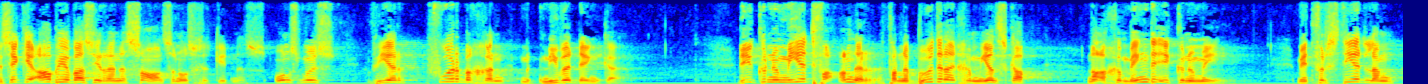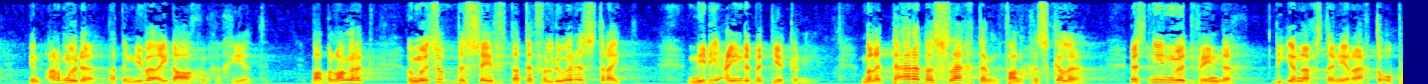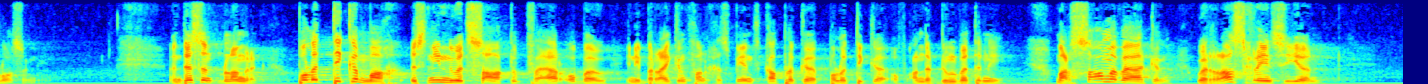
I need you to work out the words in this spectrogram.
Is ek die AB was die renessans in ons geskiedenis. Ons moes weer voorbegin met nuwe denke. Die ekonomie het verander van 'n boerderygemeenskap na 'n gemengde ekonomie met verstedeling en armoede wat 'n nuwe uitdaging gegee het. Maar belangrik, ons moet ook besef dat 'n verlore stryd nie die einde beteken nie. Militêre beslegting van geskille is nie noodwendig die enigste en die regte oplossing nie. En dis is belangrik. Politieke mag is nie noodsaaklik vir heropbou en die bereiking van gemeenskaplike politieke of ander doelwitte nie. Maar samewerking oor rasgrense heen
